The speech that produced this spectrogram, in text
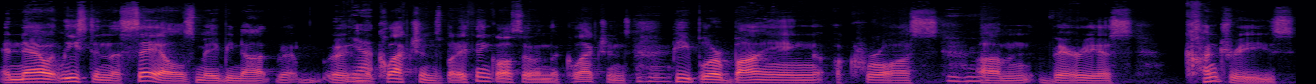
and now at least in the sales, maybe not uh, uh, in Yeah. the collections, but I think also in the collections, Mhm. people are buying across Mhm. um, various countries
